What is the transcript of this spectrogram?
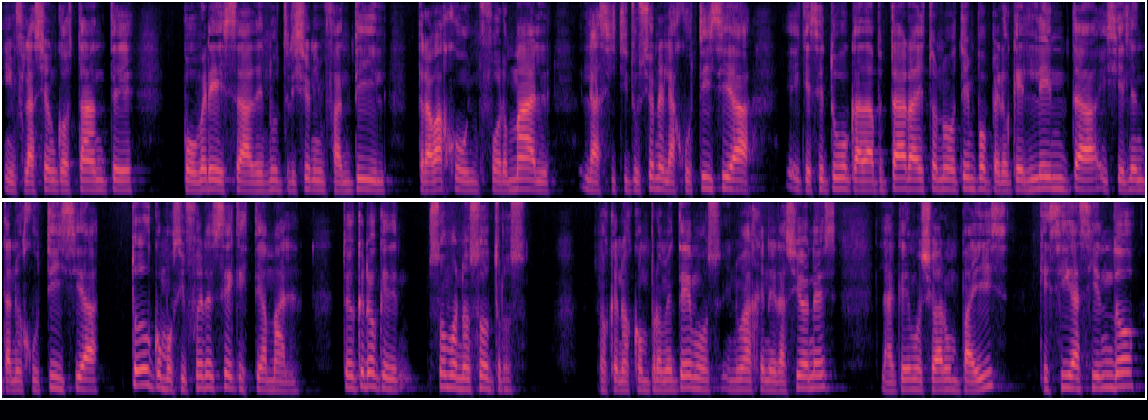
inflación constante, pobreza, desnutrición infantil, trabajo informal, las instituciones, la justicia eh, que se tuvo que adaptar a estos nuevos tiempos, pero que es lenta, y si es lenta no es justicia, todo como si fuese que esté mal. Entonces creo que somos nosotros los que nos comprometemos y nuevas generaciones, la que debemos llevar a un país que siga siendo,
